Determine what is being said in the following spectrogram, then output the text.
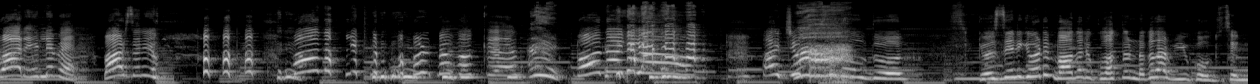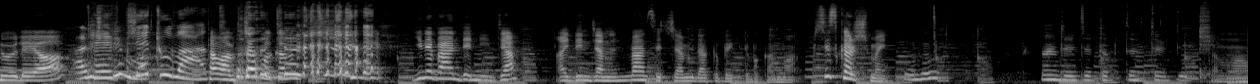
Bahar elleme. Bahar sen elleme. Banu Ali'nin burnuna bakın. Ya. Ay çok güzel oldun. Gözlerini gördün mü? Banu Ali kulakların ne kadar büyük oldu senin öyle ya. Tepsi tulan. Tamam çık bakalım. Şimdi yine ben deneyeceğim. Ay deneyeceğim. dedim. Ben seçeceğim. Bir dakika bekle bakalım. Siz karışmayın. Tamam.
